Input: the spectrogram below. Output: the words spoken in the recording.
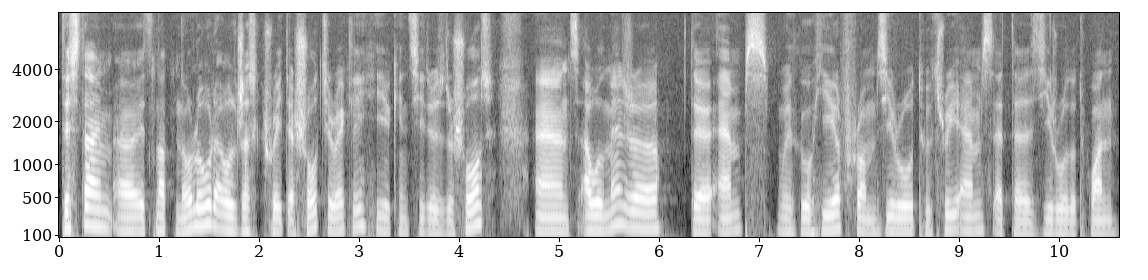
this time uh, it's not no load, I will just create a short directly. Here you can see there's the short and I will measure the amps. We'll go here from 0 to 3 amps at the 0 0.1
